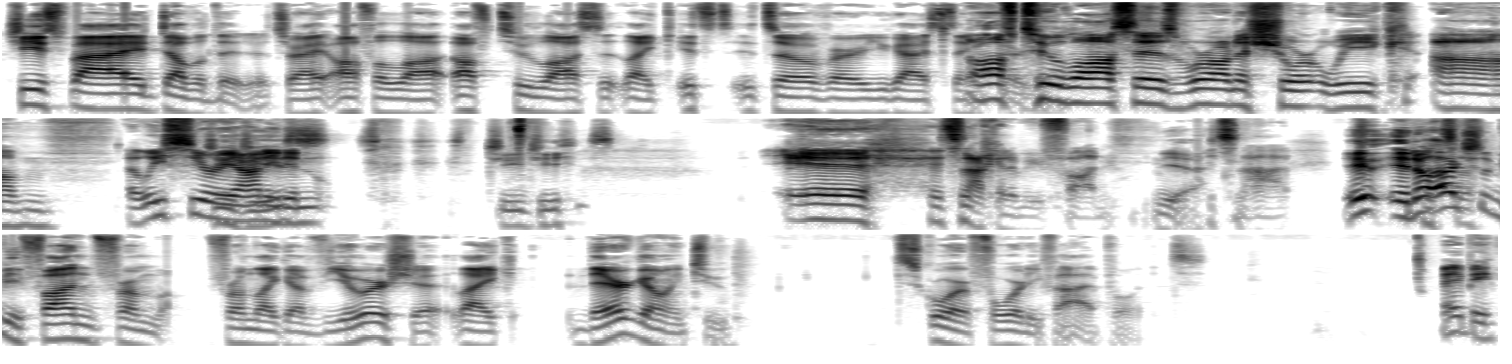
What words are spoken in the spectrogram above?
Chiefs by double digits, right? Off a lot, off two losses. Like it's it's over. You guys think Off two losses, we're on a short week. Um, at least good. Sirianni GGs? didn't. GGs. Eh, it's not going to be fun. Yeah, It's not. It, it'll That's a- actually be fun from from like a viewership. Like they're going to score forty five points. Maybe.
